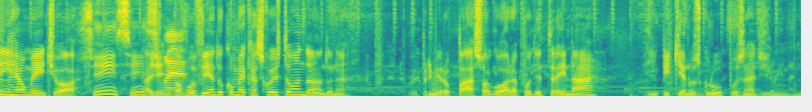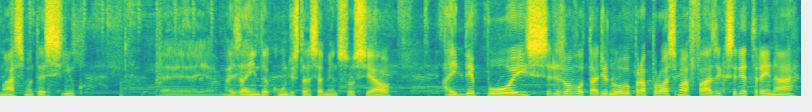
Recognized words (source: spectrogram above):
assim, né? realmente, ó. Sim, sim. A gente, É. Vamos vendo como é que as coisas estão andando, né? O primeiro passo agora é poder treinar em pequenos grupos, né? De máximo até cinco. É, mas ainda com distanciamento social. Aí depois eles vão voltar de novo para a próxima fase, que seria treinar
